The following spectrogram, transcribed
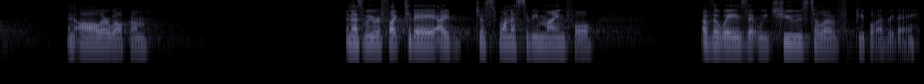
and all are welcome. And as we reflect today, I just want us to be mindful of the ways that we choose to love people every day.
